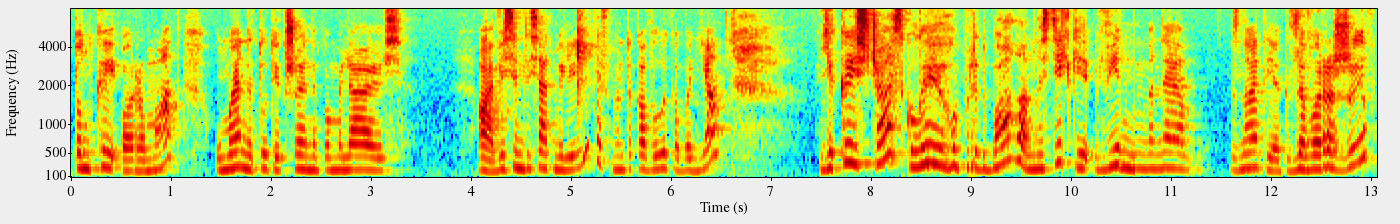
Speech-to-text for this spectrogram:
тонкий аромат. У мене тут, якщо я не помиляюсь, а, 80 мл, воно така велика бадья. Якийсь час, коли я його придбала, настільки він мене, знаєте, як заворожив,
